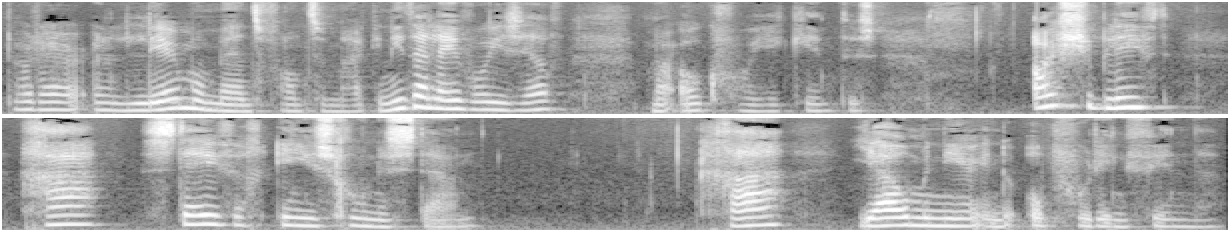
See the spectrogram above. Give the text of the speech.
door er een leermoment van te maken. Niet alleen voor jezelf, maar ook voor je kind. Dus alsjeblieft, ga stevig in je schoenen staan. Ga jouw manier in de opvoeding vinden.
